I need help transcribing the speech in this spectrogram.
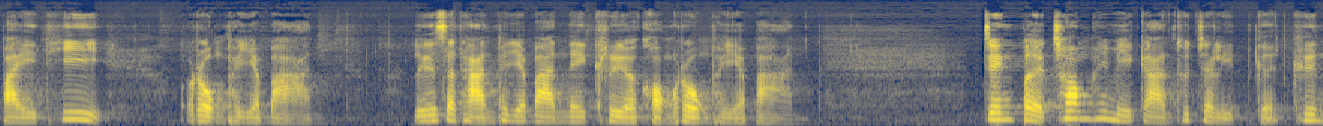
ไปที่โรงพยาบาล หรือสถานพยาบาลในเครือของโรงพยาบาล จึงเปิดช่องให้มีการทุจริตเกิดขึ้น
